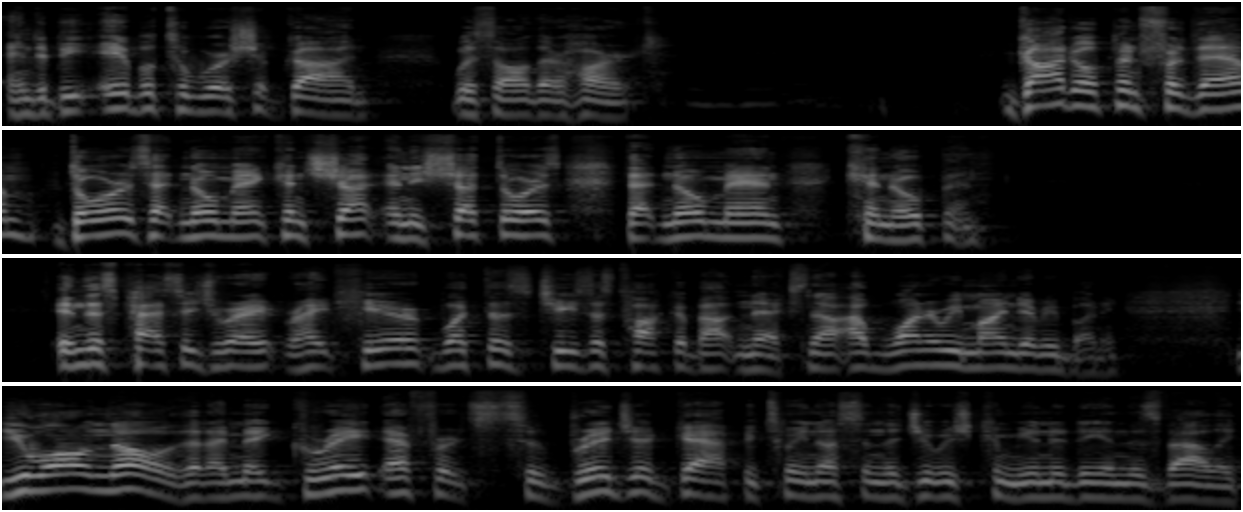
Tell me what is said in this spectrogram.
and to be able to worship God with all their heart. God opened for them doors that no man can shut, and He shut doors that no man can open. In this passage right, right here, what does Jesus talk about next? Now, I want to remind everybody you all know that I make great efforts to bridge a gap between us and the Jewish community in this valley.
